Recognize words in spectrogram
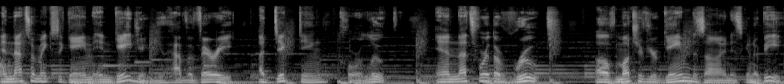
and that's what makes a game engaging. You have a very addicting core loop, and that's where the root of much of your game design is going to be.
